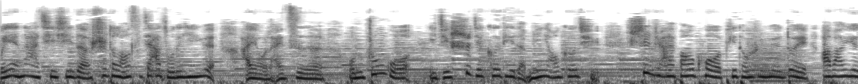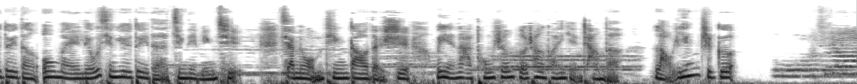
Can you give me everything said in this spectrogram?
维也纳气息的施特劳斯家族的音乐，还有来自我们中国以及世界各地的民谣歌曲，甚至还包括披头士乐队、阿巴乐队等欧美流行乐队的经典名曲。下面我们听到的是维也纳童声合唱团演唱的《老鹰之歌》。我家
